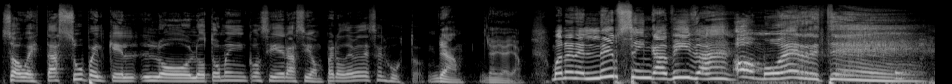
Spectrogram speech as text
So está súper que lo, lo tomen en consideración, pero debe de ser justo. Ya, ya, ya, ya. Bueno, en el lip sync a vida. ¡Oh, muerte!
